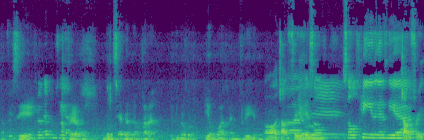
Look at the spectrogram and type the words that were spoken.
Tapi si Aprilnya belum siap. Avril belum siap dan nggak karena gimana pun young wild and free gitu. Oh child Oh, free iya, dulu. soul, soul free gitu kan dia Child free.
